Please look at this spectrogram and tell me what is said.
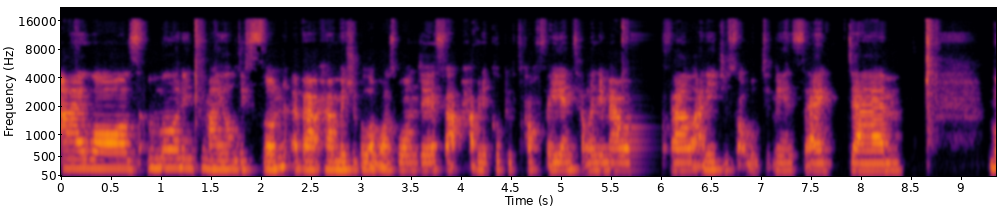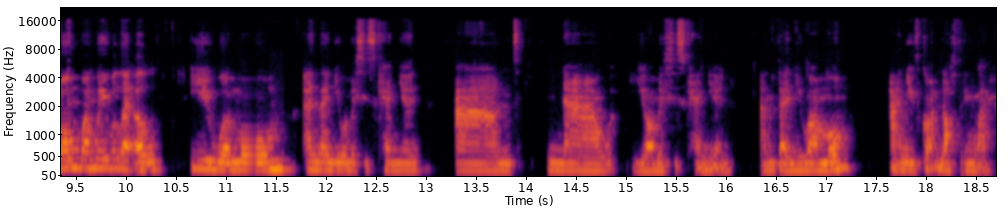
I was moaning to my oldest son about how miserable I was one day, I sat having a cup of coffee and telling him how I felt, and he just sort of looked at me and said, "Damn, Mum, when we were little, you were mum and then you were Mrs. Kenyon and now you're Mrs. Kenyon and then you are mum and you've got nothing left.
